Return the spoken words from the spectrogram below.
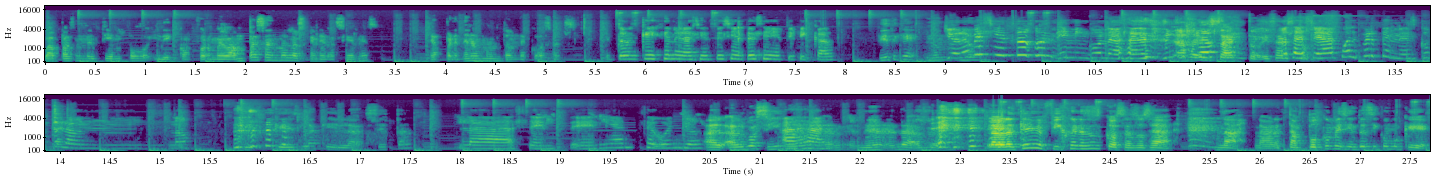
va pasando el tiempo y de conforme van pasando las generaciones, se aprenden un montón de cosas. ¿Tú en qué generación te sientes identificado? Fíjate que no, Yo no me siento con, en ninguna, Ah, no exacto, exacto. O sea, sea a cuál pertenezco, pero no. ¿Qué, qué es la que la Z? La Centennial, según yo. Al- algo así, ¿no? Ajá. La verdad que me fijo en esas cosas, o sea, nah, la verdad tampoco me siento así como que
